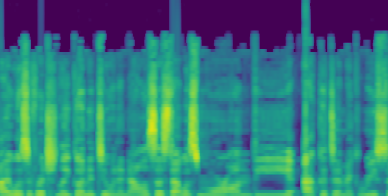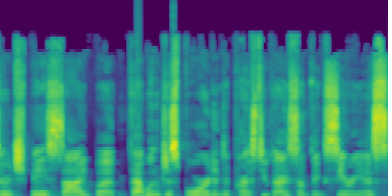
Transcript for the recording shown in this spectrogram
I was originally going to do an analysis that was more on the academic research based side, but that would have just bored and depressed you guys something serious.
